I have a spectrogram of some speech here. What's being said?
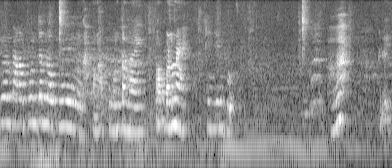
Nyuwun pangapunten lho, Bu. Enggak pangapunten ae. Apa neh? Kinten, Bu. Hah? Lek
